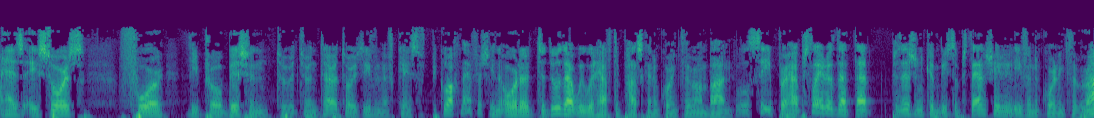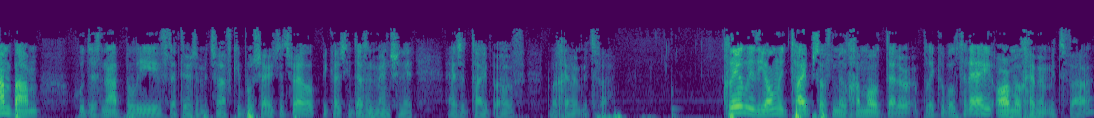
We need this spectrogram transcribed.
as a source for the prohibition to return territories, even in the case of pikuach nefesh. In order to do that, we would have to paskin according to the Ramban. We'll see perhaps later that that position can be substantiated even according to the Rambam, who does not believe that there's a mitzvah of kibush Eretz Yisrael because he doesn't mention it as a type of Mechemet Mitzvah. Clearly, the only types of Milchamot that are applicable today are Melchemet Mitzvah.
